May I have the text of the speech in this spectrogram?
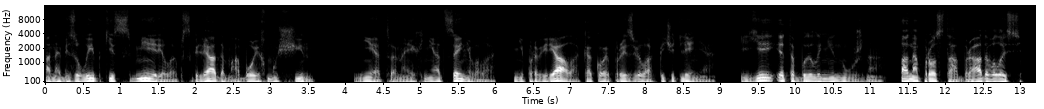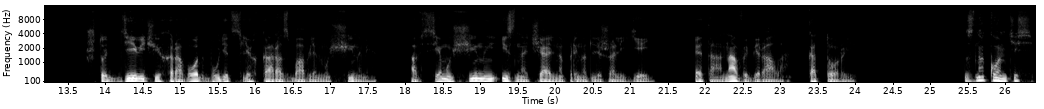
Она без улыбки смерила взглядом обоих мужчин. Нет, она их не оценивала, не проверяла, какое произвела впечатление. И ей это было не нужно. Она просто обрадовалась, что девичий хоровод будет слегка разбавлен мужчинами, а все мужчины изначально принадлежали ей. Это она выбирала, который. знакомьтесь»,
